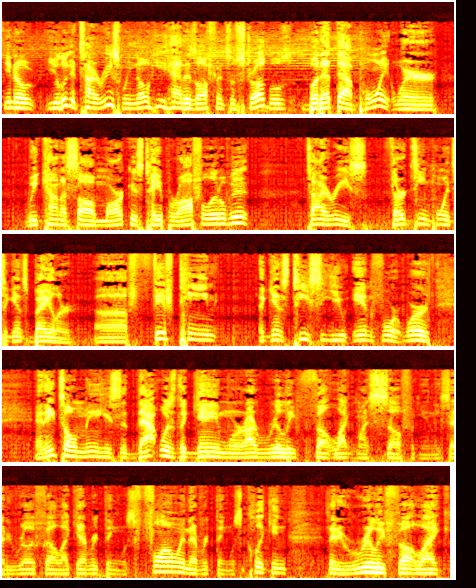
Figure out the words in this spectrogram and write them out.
you know, you look at Tyrese, we know he had his offensive struggles, but at that point where we kind of saw Marcus taper off a little bit, Tyrese, 13 points against Baylor, uh, 15 against TCU in Fort Worth. And he told me, he said, that was the game where I really felt like myself again. He said he really felt like everything was flowing, everything was clicking. Said he really felt like,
